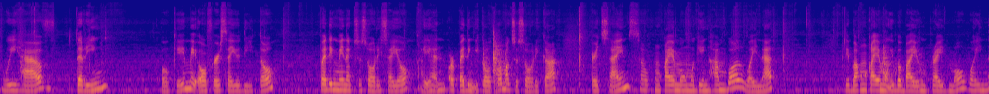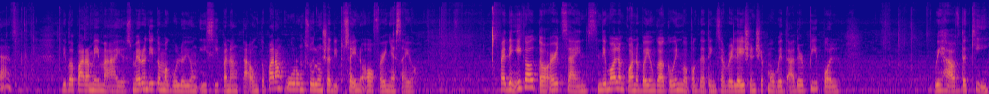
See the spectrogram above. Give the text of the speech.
We have the ring. Okay, may offer sa'yo dito. Pwedeng may nagsusorry sa'yo. Ayan. Or pwedeng ikaw to, magsusorry ka. Earth signs. So, kung kaya mong maging humble, why not? ba Kung kaya mong ibaba yung pride mo, why not? ba Para may maayos. Meron dito magulo yung isipan ng taong to. Parang urong-sulong siya dito sa ino-offer niya sa'yo. Pwedeng ikaw to, earth signs. Hindi mo alam kung ano ba yung gagawin mo pagdating sa relationship mo with other people. We have the key.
